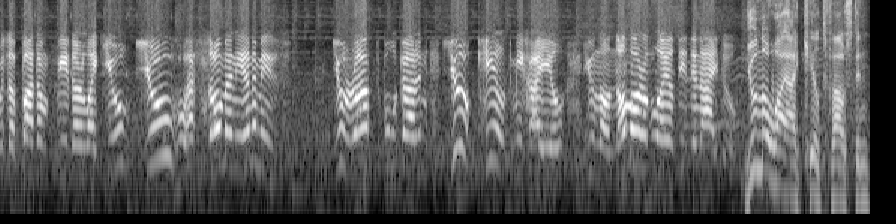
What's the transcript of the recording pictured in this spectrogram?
with a bottom feeder like you? You who has so many enemies! You robbed Bulgarin, you killed Mikhail, you know no more of loyalty than I do. You know why I killed Faustin?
